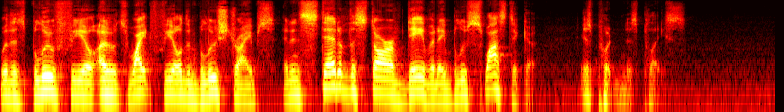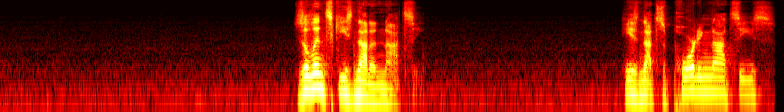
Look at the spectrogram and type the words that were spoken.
with its blue field, uh, its white field and blue stripes, and instead of the Star of David, a blue swastika is put in its place. Zelensky's not a Nazi. He's not supporting Nazis.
